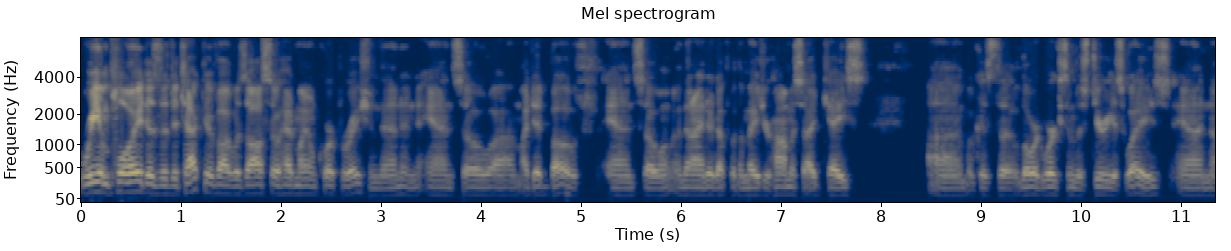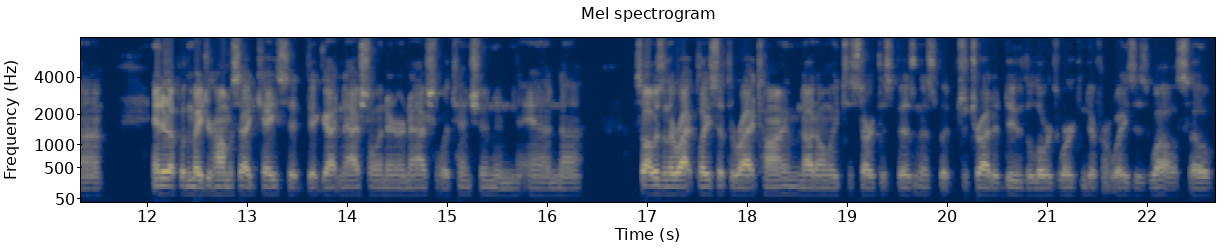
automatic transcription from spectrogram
reemployed as a detective, I was also had my own corporation then, and and so um, I did both. And so and then I ended up with a major homicide case uh, because the Lord works in mysterious ways, and uh, ended up with a major homicide case that, that got national and international attention. And and uh, so I was in the right place at the right time, not only to start this business, but to try to do the Lord's work in different ways as well. So.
